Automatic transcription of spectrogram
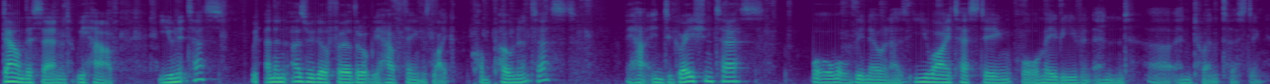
Down this end, we have unit tests, and then as we go further up, we have things like component tests, we have integration tests, or what would be known as UI testing, or maybe even end, uh, end-to-end testing.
